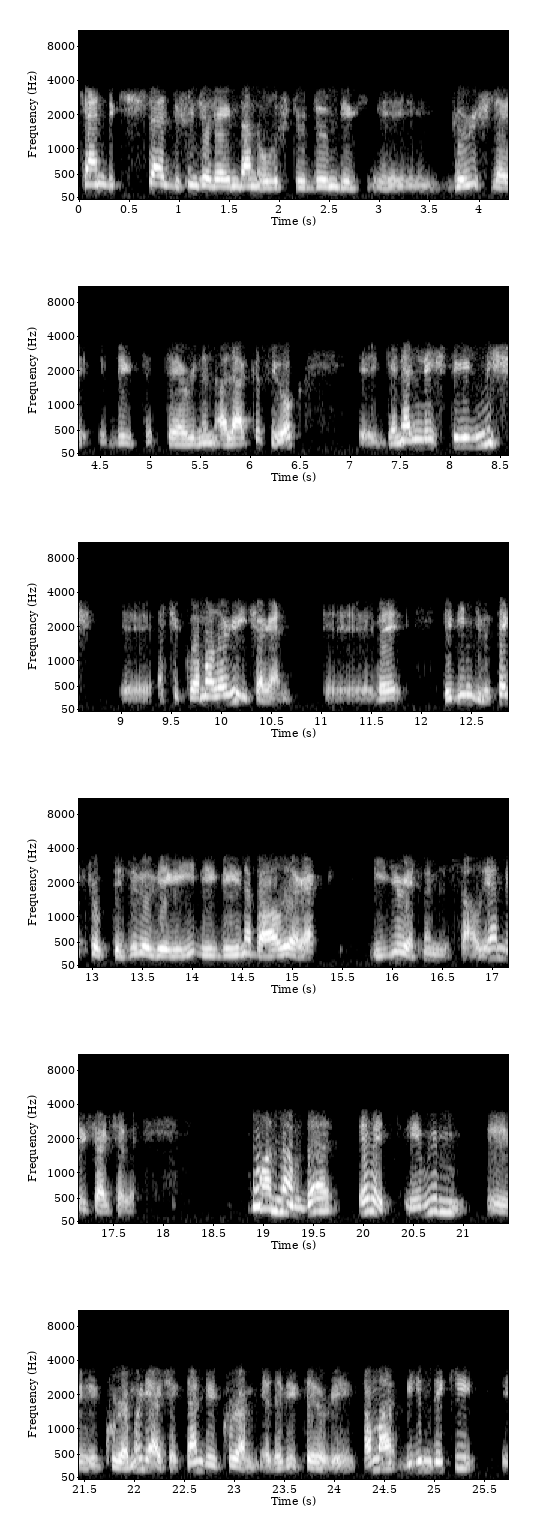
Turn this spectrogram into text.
kendi kişisel düşüncelerimden oluşturduğum bir e, görüşle bir teorinin alakası yok. E, genelleştirilmiş e, açıklamaları içeren e, ve dediğim gibi pek çok tezi ve veriyi birbirine bağlayarak bilgi üretmemizi sağlayan bir çerçeve. Bu anlamda evet evrim e, kuramı gerçekten bir kuram ya da bir teori ama bilimdeki e,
